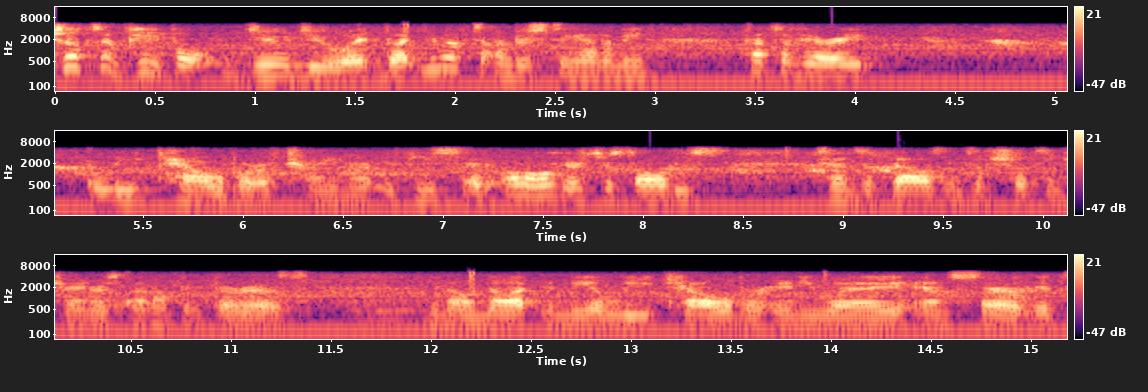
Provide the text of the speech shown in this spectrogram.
Schutzhund people do do it, but you have to understand, I mean, that's a very elite caliber of trainer. If you said, oh, there's just all these tens of thousands of Schutzhund trainers, I don't think there is. you know, not in the elite caliber anyway, and so it's,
